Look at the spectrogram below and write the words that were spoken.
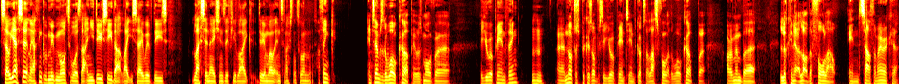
So yeah, certainly, I think we're moving more towards that, and you do see that, like you say, with these lesser nations, if you like, doing well at international tournaments. I think, in terms of the World Cup, it was more of a, a European thing, mm-hmm. uh, not just because obviously European teams got to the last four at the World Cup, but I remember looking at a lot of the fallout in South America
